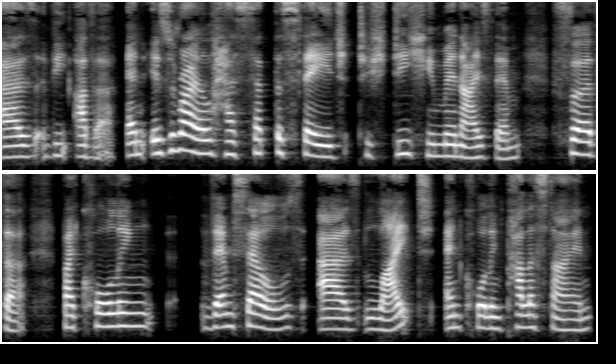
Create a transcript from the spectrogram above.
as the other. And Israel has set the stage to dehumanize them further by calling themselves as light and calling Palestine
